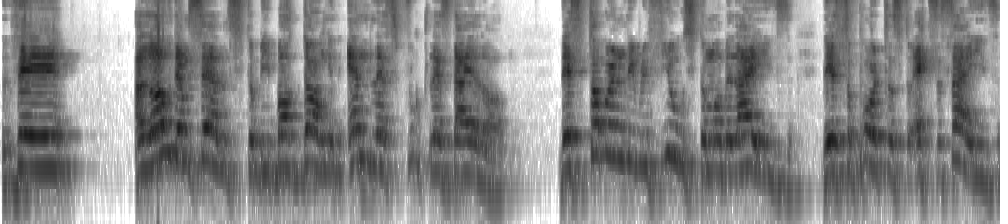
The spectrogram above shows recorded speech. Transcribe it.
They allowed themselves to be bogged down in endless, fruitless dialogue. They stubbornly refused to mobilize their supporters to exercise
